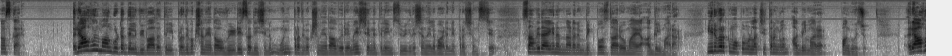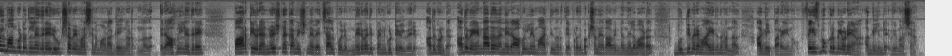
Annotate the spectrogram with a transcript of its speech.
നമസ്കാരം. രാഹുൽ മാങ്കൂട്ടത്തിൽ വിവാദത്തിൽ പ്രതിപക്ഷ നേതാവ് വി ഡി സതീശനും മുൻ പ്രതിപക്ഷ നേതാവ് രമേശ് ചെന്നിത്തലയും സ്വീകരിച്ച നിലപാടിനെ പ്രശംസിച്ച് സംവിധായകനും നടനും ബിഗ് ബോസ് താരവുമായ അഖിൽ മാരാർ. ഇരുവർക്കുമൊപ്പമുള്ള ചിത്രങ്ങളും അഖിൽ മാരാർ പങ്കുവച്ചു. രാഹുൽ മാങ്കൂട്ടത്തിനെതിരെ രൂക്ഷ വിമർശനമാണ് അഖിൽ നടത്തുന്നത്. രാഹുലിനെതിരെ പാർട്ടി ഒരു അന്വേഷണ കമ്മീഷനെ വെച്ചാൽ പോലും നിരവധി പെൺകുട്ടികൾ വരും. അതുകൊണ്ട് അത് വേണ്ടാതെ തന്നെ രാഹുലിനെ മാറ്റി നിർത്തിയ പ്രതിപക്ഷ നേതാവിന്റെ നിലപാട് ബുദ്ധിപരമായിരുന്നുവെന്ന് അഖിൽ പറയുന്നു. ഫേസ്ബുക്ക് ഗ്രൂപ്പിലൂടെയാണ് അഖിലിന്റെ വിമർശനം.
